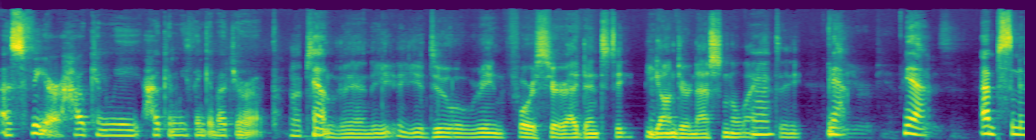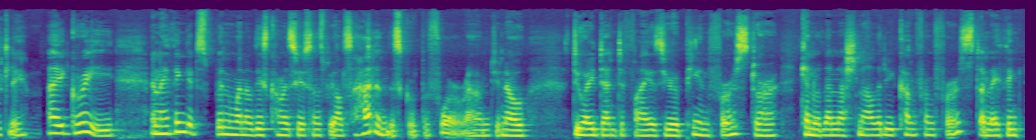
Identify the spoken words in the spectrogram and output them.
uh, sphere, how can we how can we think about Europe? Absolutely, yeah. and you, you, do reinforce your identity beyond mm-hmm. your national mm-hmm. identity. Yeah, yeah. Citizen. Absolutely. I agree. And I think it's been one of these conversations we also had in this group before around, you know, do identify as European first or can the nationality come from first? And I think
